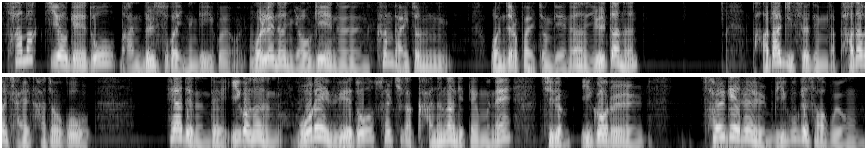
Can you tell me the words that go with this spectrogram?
사막 지역에도 만들 수가 있는 게 이거예요. 원래는 여기에는 큰 발전 원자력 발전기에는 일단은 바닥이 있어야 됩니다. 바닥을 잘 다져고 해야 되는데 이거는 모래 위에도 설치가 가능하기 때문에 지금 이거를 설계를 미국에서 하고요.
